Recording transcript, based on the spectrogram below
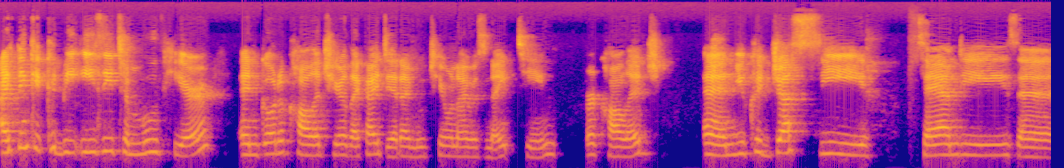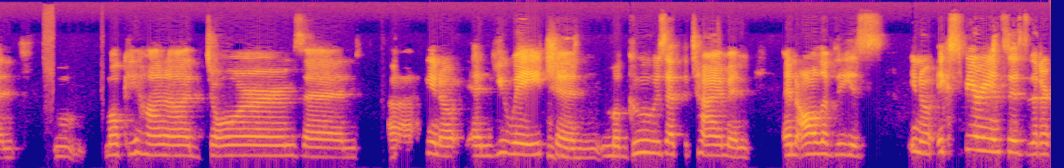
I think it could be easy to move here and go to college here like I did. I moved here when I was 19 for college, and you could just see Sandy's and Mokihana dorms and uh, you know and UH mm-hmm. and Magoo's at the time and and all of these you know experiences that are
